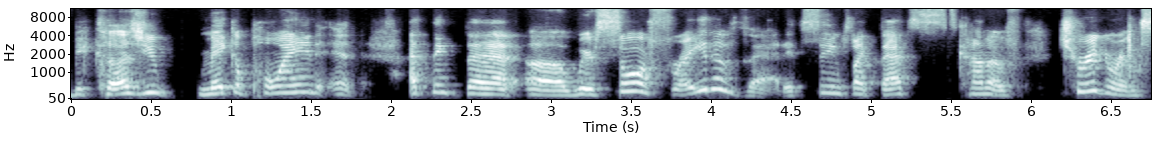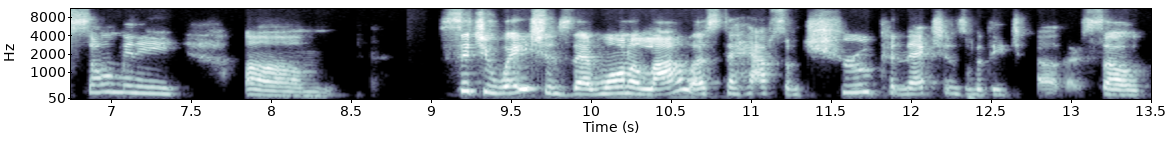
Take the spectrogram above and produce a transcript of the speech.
because you make a point, and I think that uh, we're so afraid of that. It seems like that's kind of triggering so many um, situations that won't allow us to have some true connections with each other. So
